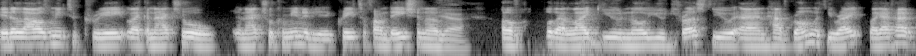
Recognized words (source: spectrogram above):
it allows me to create like an actual an actual community. It creates a foundation of yeah. of people that like you, know you, trust you, and have grown with you. Right? Like I've had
